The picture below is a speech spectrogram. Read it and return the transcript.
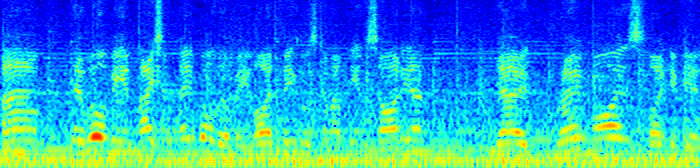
Um, there will be impatient people. There'll be light vehicles come up the inside of you. Know, room wise, like if you,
